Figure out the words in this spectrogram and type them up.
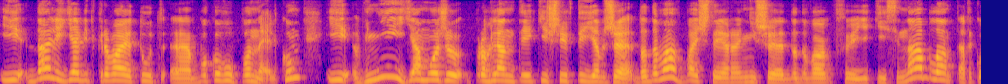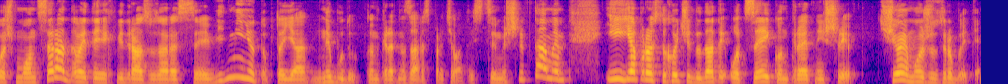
І далі я відкриваю тут е, бокову панельку, і в ній я можу проглянути, які шрифти я вже додавав. Бачите, я раніше додавав якісь набла, а також Монсера. Давайте я їх відразу зараз е, відміню. Тобто я не буду конкретно зараз працювати з цими шрифтами. І я просто хочу додати оцей конкретний шрифт. Що я можу зробити?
